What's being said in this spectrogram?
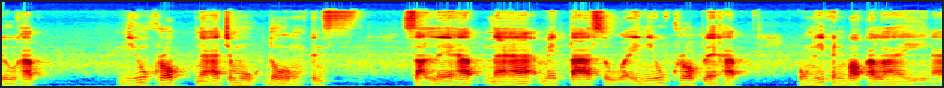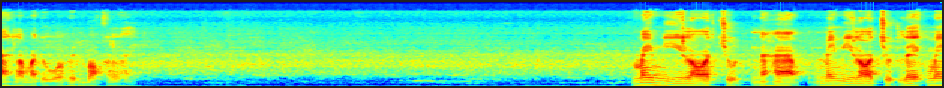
ดูครับ นิ้วครบนะฮะจมูกโด่งเป็นสันเลยครับนะฮะเมตตาสวยนิ้วครบเลยครับองค์นี้เป็นบล็อกอะไรนะ เรามาดูว่าเป็นบล็อกอะไร ไม่มีรอจุดนะฮะไม่มีรอจุดเล็ก ไม่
